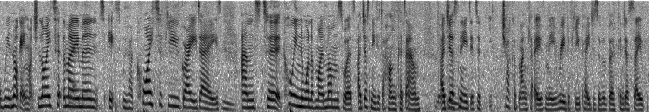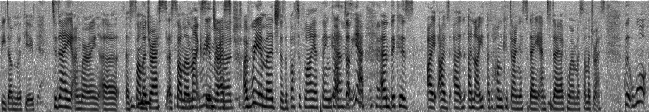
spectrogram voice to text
we're not getting much light at the moment. It's we've had quite a few grey days, mm. and to coin one of my mum's words, I just needed to hunker down. I just needed to chuck a blanket over me, read a few pages of a book, and just say, "Be done with you." Yeah. Today, I'm wearing a, a summer dress, a summer maxi dress. I've re-emerged as a butterfly, I think. Yes. Done, yeah, um, because I, I've uh, and I, I hunkered down yesterday, and today I can wear my summer dress. But what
